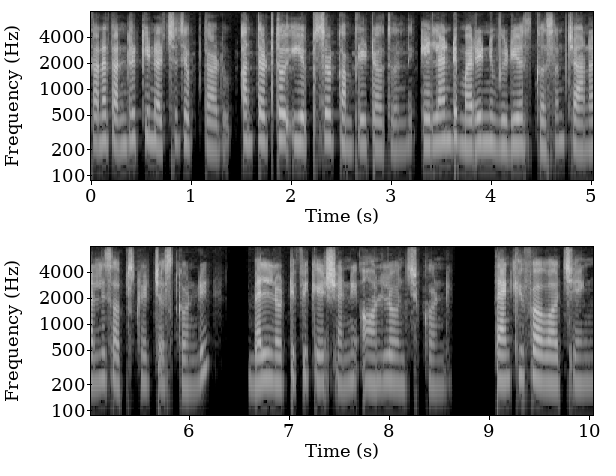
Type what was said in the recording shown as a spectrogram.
తన తండ్రికి నచ్చచెప్తాడు. అంతటితో ఈ ఎపిసోడ్ కంప్లీట్ అవుతుంది. ఇలాంటి మరిన్ని వీడియోస్ కోసం ఛానల్‌ని సబ్స్క్రైబ్ చేసుకోండి. బెల్ నోటిఫికేషన్‌ని ఆన్‌లో ఉంచుకోండి. Thank you for watching.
